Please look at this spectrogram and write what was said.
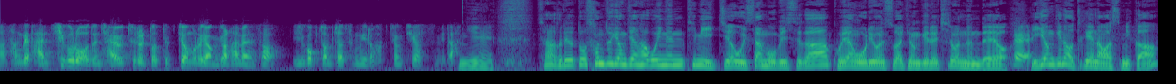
아, 상대 반칙으로 얻은 자유투를 또 득점으로 연결하면서 7점차 승리를 확정 지었습니다. 예. 자, 그리고 또 선두 경쟁하고 있는 팀이 있죠. 울산 모비스가 고양 오리온스와 경기를 치렀는데요. 네. 이 경기는 어떻게 나왔습니까?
